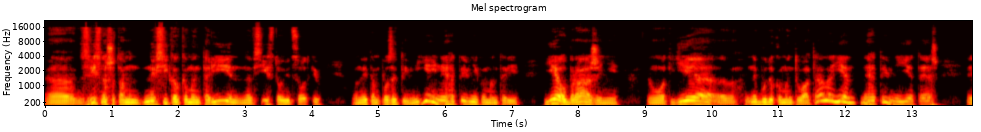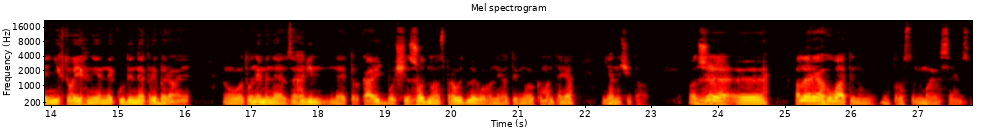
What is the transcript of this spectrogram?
Е, Звісно, що там не всі коментарі, не всі 100% вони там позитивні. Є і негативні коментарі, є ображені, от, є, е, не буду коментувати, але є негативні, є теж. Е, Ніхто їх ні, нікуди не прибирає. От, вони мене взагалі не торкають, бо ще жодного справедливого негативного коментаря я не читав. Отже, е, але реагувати на них ну, просто немає сенсу.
